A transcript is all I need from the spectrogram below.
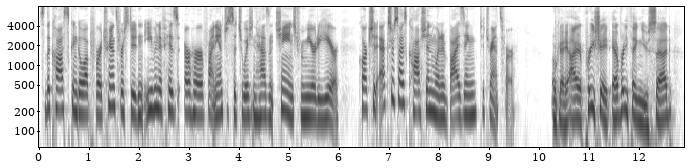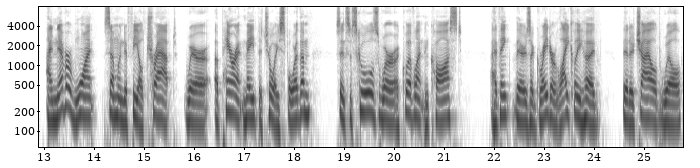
So the costs can go up for a transfer student even if his or her financial situation hasn't changed from year to year. Clark should exercise caution when advising to transfer. Okay, I appreciate everything you said. I never want someone to feel trapped where a parent made the choice for them. Since the schools were equivalent in cost, I think there's a greater likelihood that a child will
